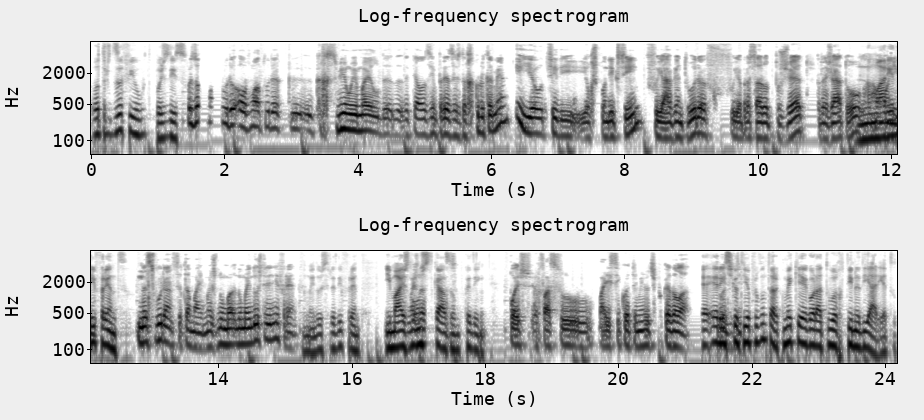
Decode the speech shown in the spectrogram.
outro desafio depois disso. Depois houve uma altura, houve uma altura que, que recebi um e-mail de, de, daquelas empresas de recrutamento e eu decidi, eu respondi que sim, fui à aventura, fui abraçar outro projeto, para já estou. Numa área diferente. Na segurança também, mas numa, numa indústria diferente. Numa indústria diferente. E mais mas longe na... de casa, um bocadinho. Pois, eu faço mais 50 minutos por cada lado. É, era isso que eu te ia perguntar. Como é que é agora a tua rotina diária? Tu,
